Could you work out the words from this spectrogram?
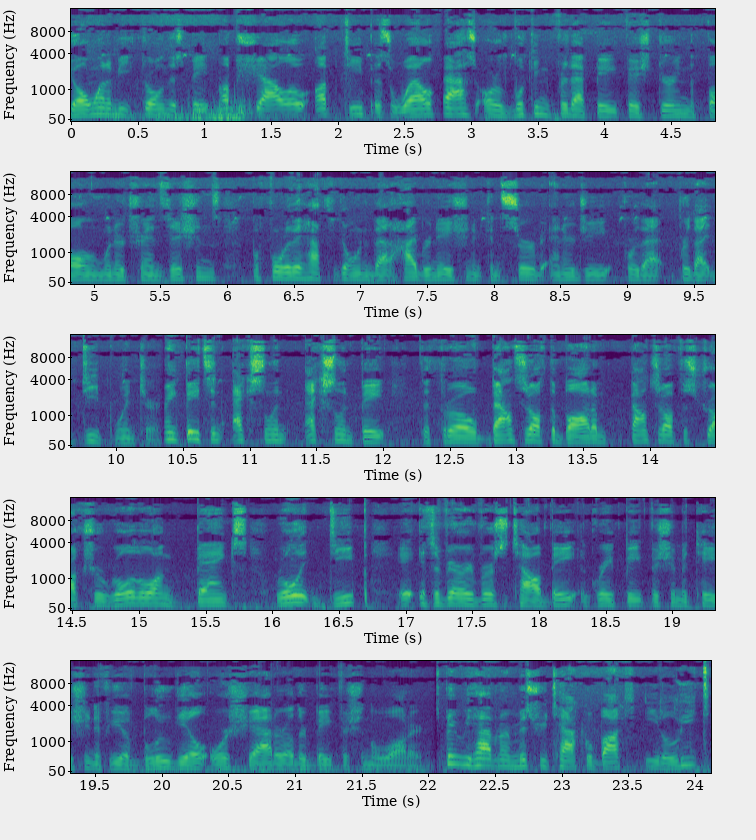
Y'all want to be throwing this bait up shallow, up deep as well. Bass are looking for that bait fish during the fall and winter transitions before they have to go into that hibernation and conserve energy for that for that deep winter. Crankbait's an excellent, excellent bait to throw, bounce it off the bottom, bounce it off the structure, roll it along banks, roll it deep. It's a very versatile bait, a great bait fish imitation if you have bluegill or shad or other bait fish in the water. The bait we have in our mystery tackle box elite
